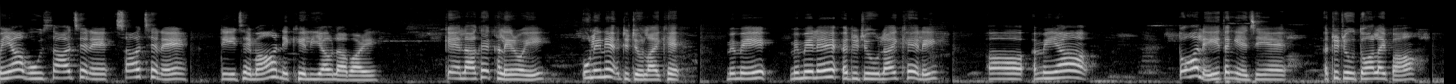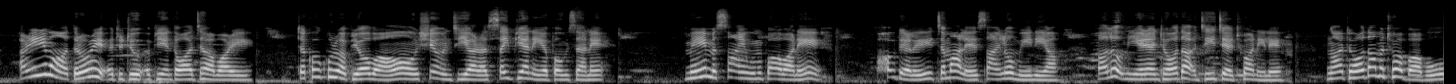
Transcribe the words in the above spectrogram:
မရဘူးစားချင်တယ်စားချင်တယ်ဒီအချိန်မှာနိခေလီရောက်လာပါတယ်ကဲလာခဲ့ကလေးတော့ရေဦးလေးနဲ့အတူတူလိုက်ခဲ့မမေမမေလည်းအတူတူလိုက်ခဲ့လေအာအမေကသွားလေတငယ်ချင်းရဲ့အတူတူသွားလိုက်ပါ အရင်းမှာတို့တွေအတူတူအပြင်သွားကြပါတယ်တခုခုတော့ပြောပါအောင်ရှင့်ဝင်ကြီးရတာစိတ်ပြက်နေတဲ့ပုံစံနဲ့မင်းမဆိုင်ဘူးမပါပါနဲ့ဟုတ်တယ်လေကျမလည်းဆိုင်လို့မေးနေရဘာလို့အမြဲတမ်းဒေါသအကြီးကျယ်ထွက်နေလဲငါဒေါသမထွက်ပါဘူး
